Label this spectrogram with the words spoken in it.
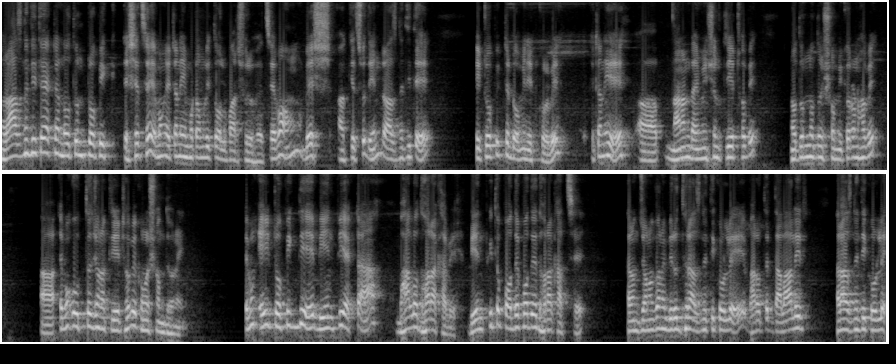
রাজনীতিতে একটা নতুন টপিক এসেছে এবং এটা নিয়ে মোটামুটি তোলপাড় শুরু হয়েছে এবং বেশ কিছুদিন রাজনীতিতে এই টপিকটা ডমিনেট করবে। এটা নিয়ে নানান ডাইমেনশন ক্রিয়েট হবে, নতুন নতুন সমীকরণ হবে এবং উত্তেজনা ক্রিয়েট হবে, কোনো সন্দেহ নেই। এবং এই টপিক দিয়ে বিএনপি একটা ভালো ধরা খাবে। বিএনপি তো পদে পদে ধরা খাচ্ছে, কারণ জনগণের বিরুদ্ধে রাজনীতি করলে, ভারতের দালালির রাজনীতি করলে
